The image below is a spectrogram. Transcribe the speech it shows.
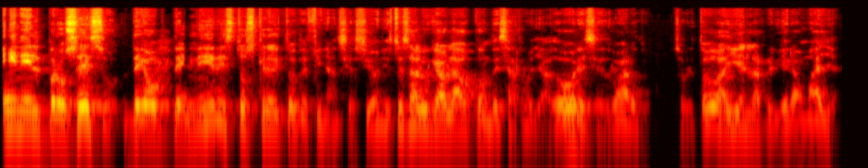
En el proceso de obtener estos créditos de financiación, esto es algo que he hablado con desarrolladores, Eduardo, sobre todo ahí en la Riviera Maya,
